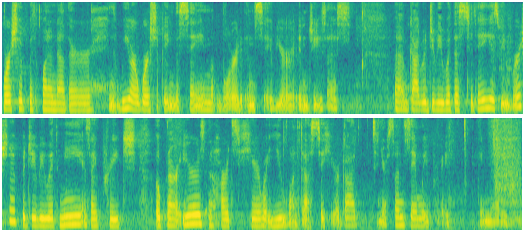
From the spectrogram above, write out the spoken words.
worship with one another and that we are worshiping the same Lord and Savior in Jesus. Um, God, would you be with us today as we worship? Would you be with me as I preach? Open our ears and hearts to hear what you want us to hear, God. It's in your Son's name we pray. Amen.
